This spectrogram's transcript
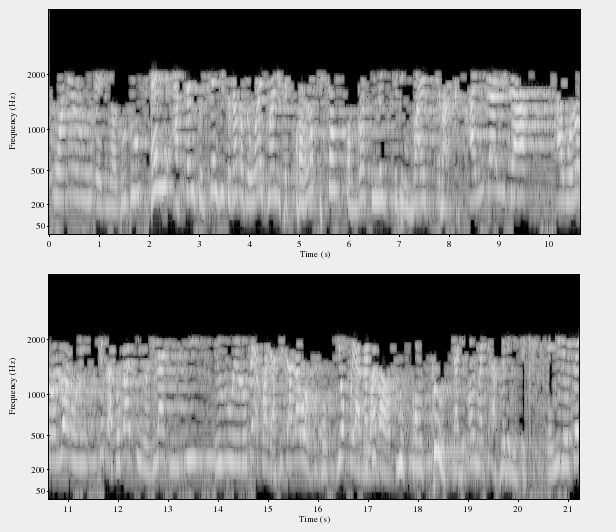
fún ọ nírun ènìyàn dúdú. Any attempt to change it to that of a white man is a corruption of God's image. It invites a mark. Àyídáyídá àwòrán Ọlọ́run ni nígbà tó bá gbìyànjú láti yí irú irun bẹ́ẹ̀ padà síta láwọ̀ funfun yóò pe àmì wá bá ọ. you conclude that the Almighty has made a mistake. Èyí ni pé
